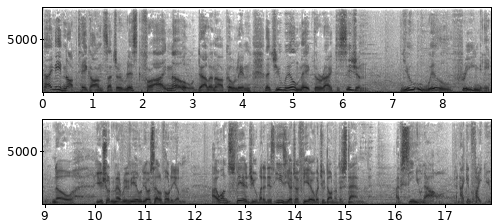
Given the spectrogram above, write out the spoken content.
I need not take on such a risk, for I know, Dalinar Kholin, that you will make the right decision. You will free me. No, you shouldn't have revealed yourself, Odium. I once feared you, but it is easier to fear what you don't understand. I've seen you now, and I can fight you.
